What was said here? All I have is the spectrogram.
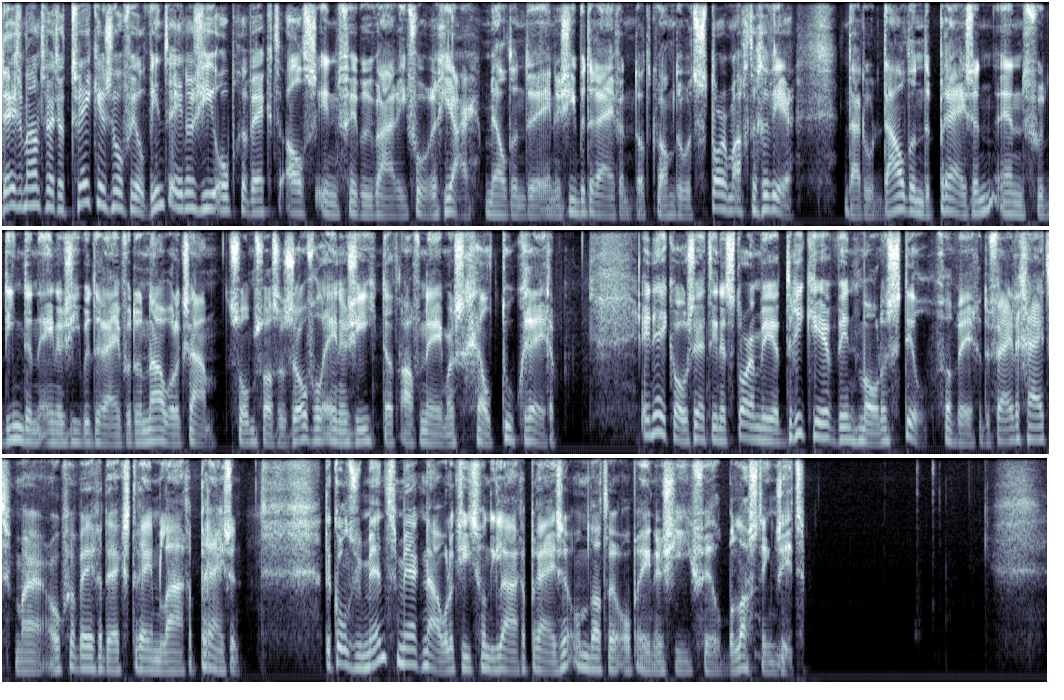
Deze maand werd er twee keer zoveel windenergie opgewekt als in februari vorig jaar, melden de energiebedrijven. Dat kwam door het stormachtige weer. Daardoor daalden de prijzen en verdienden energiebedrijven er nauwelijks aan. Soms was er zoveel energie dat afnemers geld toekregen. Eneco zet in het stormweer drie keer windmolens stil... vanwege de veiligheid, maar ook vanwege de extreem lage prijzen. De consument merkt nauwelijks iets van die lage prijzen... omdat er op energie veel belasting zit.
